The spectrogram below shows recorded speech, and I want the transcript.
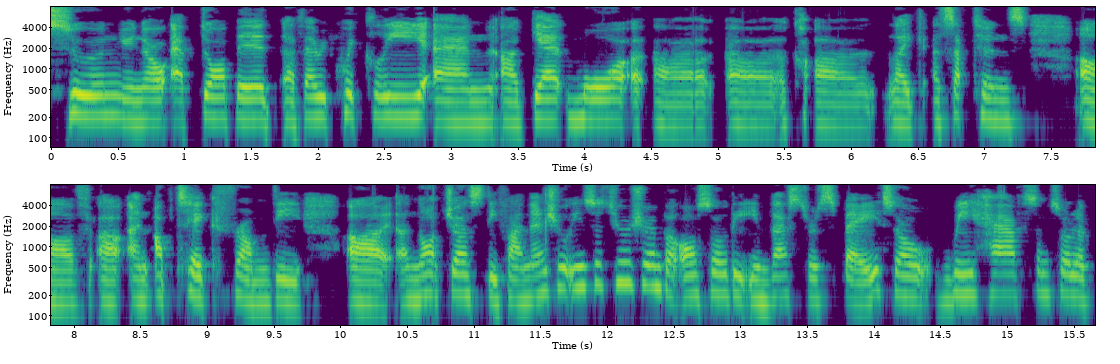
soon, you know, absorb it uh, very quickly and uh, get more uh, uh, uh like acceptance of uh, an uptake from the not just the financial institution but also the investor space. So we have some sort of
